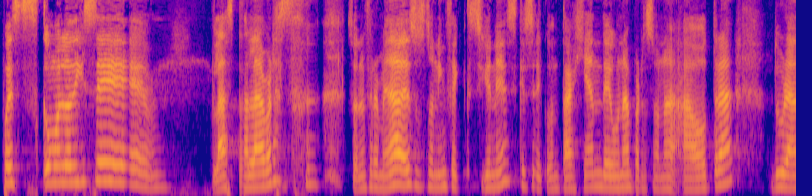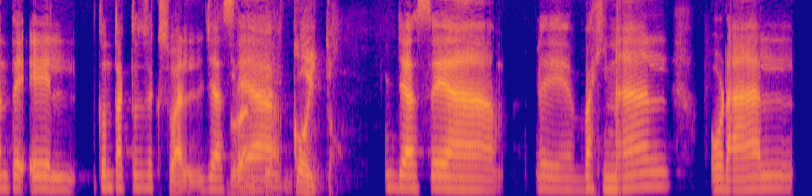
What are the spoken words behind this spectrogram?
Pues como lo dice las palabras, son enfermedades o son infecciones que se contagian de una persona a otra durante el contacto sexual, ya sea... Durante el coito. Ya sea eh, vaginal oral,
